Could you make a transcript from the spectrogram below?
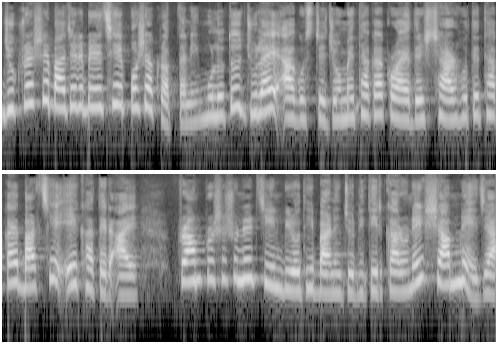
যুক্তরাষ্ট্রের বাজারে বেড়েছে পোশাক রপ্তানি। মূলত জুলাই আগস্টে জমে থাকা ক্রয়াদেশ ছাড় হতে থাকায় বাড়ছে এ খাতের আয়। ট্রাম্প প্রশাসনের চীন বিরোধী বাণিজ্য নীতির কারণে সামনে যা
